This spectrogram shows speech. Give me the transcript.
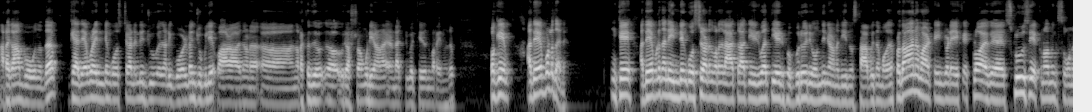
നടക്കാൻ പോകുന്നത് ഓക്കെ അതേപോലെ ഇന്ത്യൻ കോസ്റ്റ് ഗാർഡിന്റെ ജൂ ഗോൾഡൻ ജൂബിലി നടക്കുന്ന ഒരു വർഷം കൂടിയാണ് രണ്ടായിരത്തി ഇരുപത്തി ഏഴ് എന്ന് പറയുന്നത് ഓക്കെ അതേപോലെ തന്നെ ഓക്കെ അതേപോലെ തന്നെ ഇന്ത്യൻ കോസ്റ്റ് ഗാർഡ് എന്ന് പറഞ്ഞാൽ ആയിരത്തി തൊള്ളായിരത്തി എഴുപത്തി ഏഴ് ഫെബ്രുവരി ഒന്നിനാണ് ഇന്ന് സ്ഥാപിതമാകുന്നത്. പ്രധാനമായിട്ട് ഇന്ത്യയുടെ എക്സ്ക്ലൂസീവ് എക്കണോമിക് സോൺ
